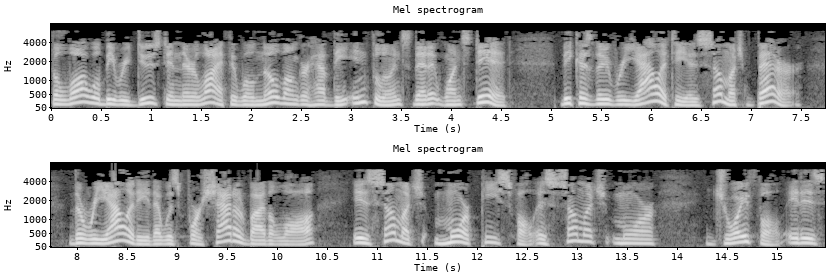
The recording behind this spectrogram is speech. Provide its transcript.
the law will be reduced in their life. It will no longer have the influence that it once did. Because the reality is so much better. The reality that was foreshadowed by the law is so much more peaceful, is so much more joyful. It is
